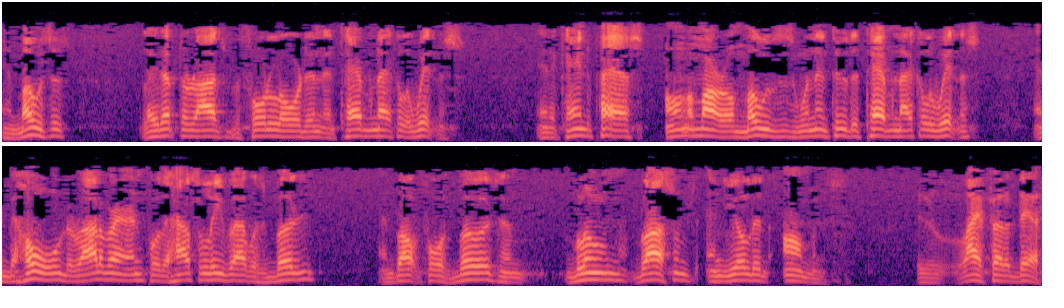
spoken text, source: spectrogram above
And Moses laid up the rods before the Lord in the tabernacle of witness. And it came to pass on the morrow Moses went into the tabernacle of witness, and behold, the rod of Aaron for the house of Levi was budded, and brought forth buds, and bloomed, blossoms, and yielded almonds. Is life out of death.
